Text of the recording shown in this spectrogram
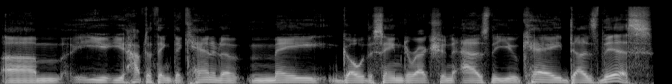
um, you, you have to think that Canada may go the same direction as the UK. Does this?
